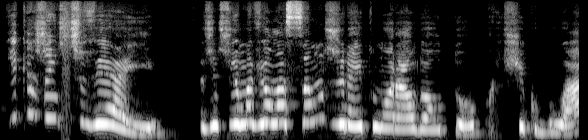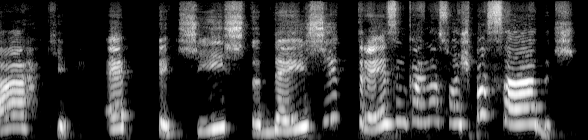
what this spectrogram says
O que, que a gente vê aí? A gente vê uma violação do direito moral do autor, porque Chico Buarque é petista desde três encarnações passadas.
